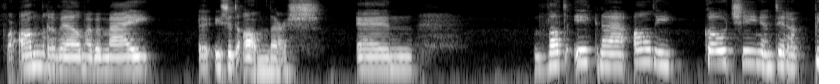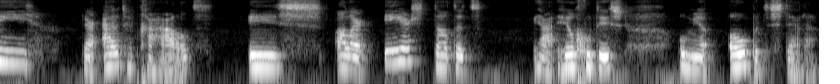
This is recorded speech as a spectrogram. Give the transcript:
Voor anderen wel, maar bij mij uh, is het anders. En wat ik na al die coaching en therapie eruit heb gehaald, is allereerst dat het ja, heel goed is om je open te stellen.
